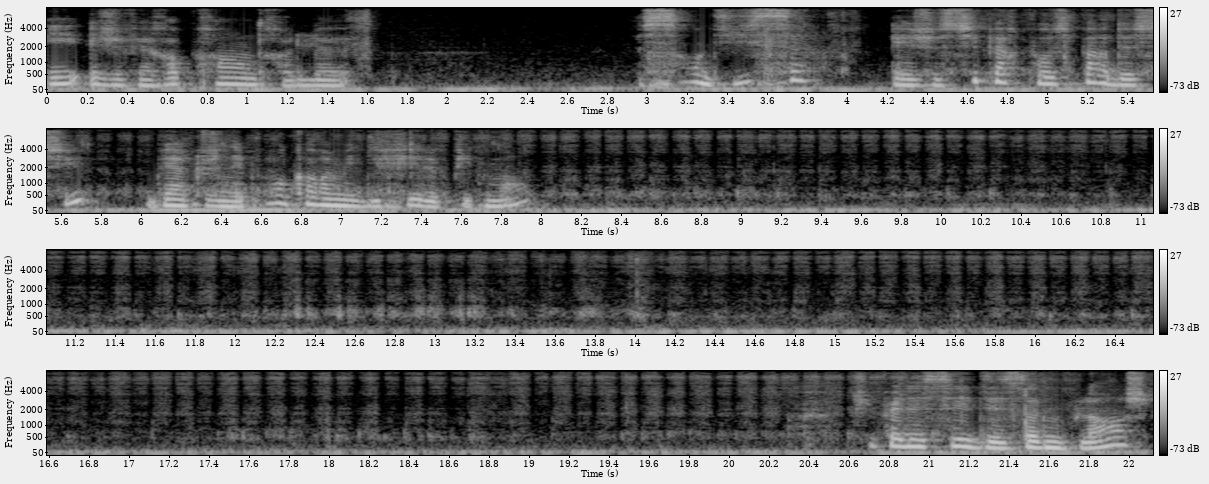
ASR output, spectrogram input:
et je vais reprendre le 110 et je superpose par-dessus, bien que je n'ai pas encore humidifié le pigment. Peux laisser des zones blanches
